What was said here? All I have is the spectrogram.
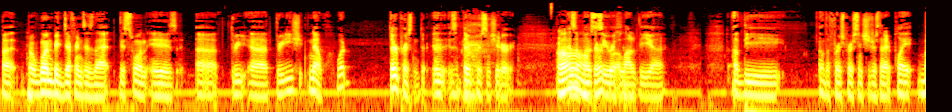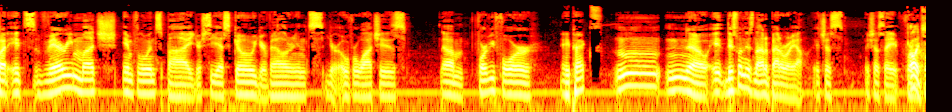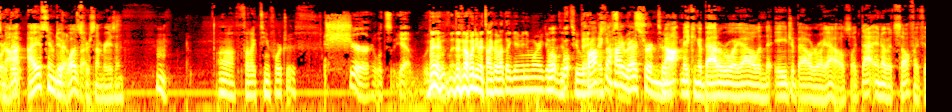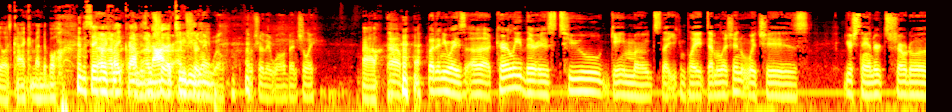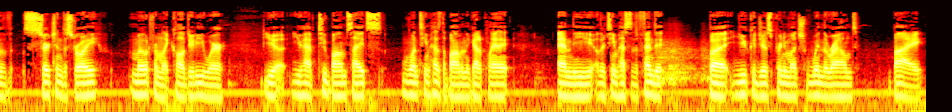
but but one big difference is that this one is uh three uh three D shoot. No, what third person th- is a third person shooter oh, as opposed to a lot of the uh of the of the first person shooters that I play. But it's very much influenced by your CS:GO, your Valorant, your Overwatches. Um, four v four. Apex. Mm, no, it, this one is not a battle royale. It's just it's just a 4v4. Oh, it's not. I assumed it No, was for some reason. Oh, so like Team Fortress. Sure, let's yeah. no can go with that. one even talked about that game anymore. I guess Well, well, too- props to Hi-Rez for too- not making a battle royale in the age of battle royales. Like that in of itself, I feel is kind of commendable. in the same way, Uh, I'm- Fight Crab is I'm not sure- a 2D I'm sure game. They will. I'm sure they will eventually. Uh, but anyways, uh, currently there is two game modes that you can play. Demolition, which is your standard sort of search and destroy mode from like Call of Duty, where you you have two bomb sites. One team has the bomb and they got to plant it, and the other team has to defend it. But you could just pretty much win the round by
